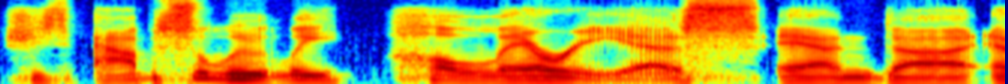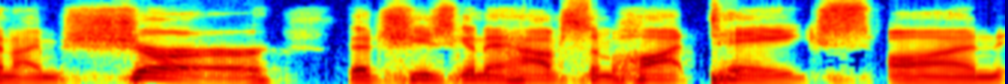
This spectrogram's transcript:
She's absolutely hilarious, and uh, and I'm sure that she's going to have some hot takes on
